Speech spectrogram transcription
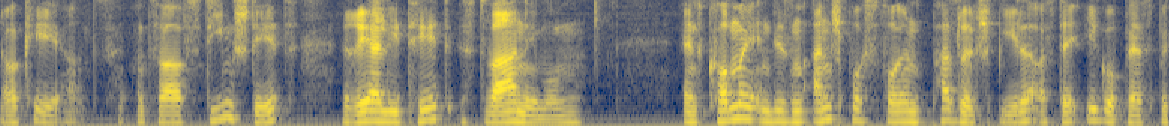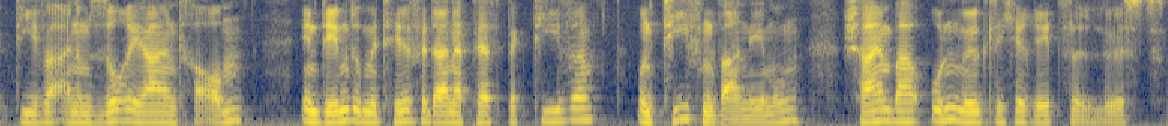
Okay, und zwar auf Steam steht, Realität ist Wahrnehmung. Entkomme in diesem anspruchsvollen Puzzlespiel aus der Ego-Perspektive einem surrealen Traum, in dem du mit Hilfe deiner Perspektive und Tiefenwahrnehmung scheinbar unmögliche Rätsel löst.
